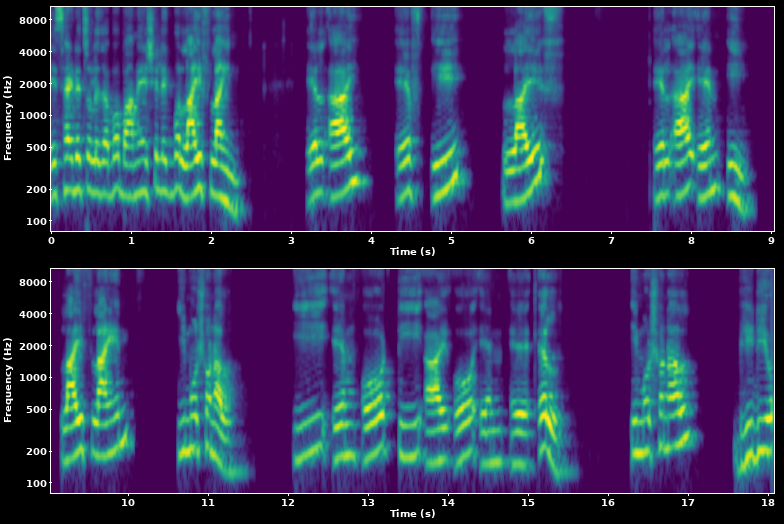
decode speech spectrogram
এই সাইডে চলে যাব, বামে এসে লিখব life line L I F E life L I N E life line emotional E M O T I O N A L emotional video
